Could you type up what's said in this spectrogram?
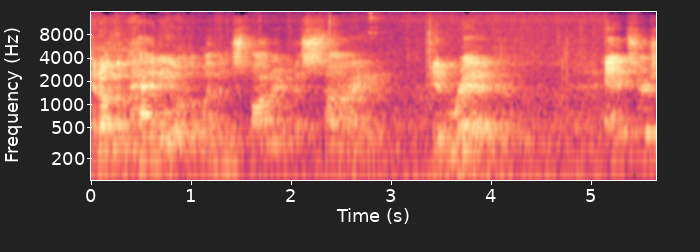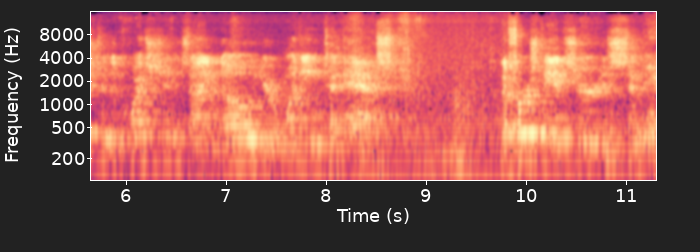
And on the patio, the women spotted a sign. It read, Answers to the questions I know you're wanting to ask. The first answer is simple.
